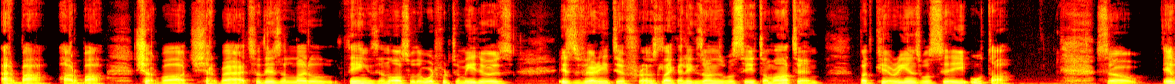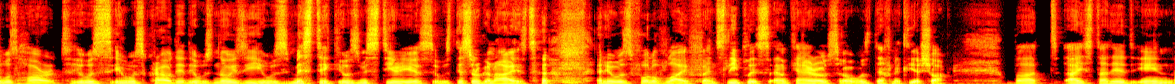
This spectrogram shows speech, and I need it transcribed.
arba, arba, sharbat, sharbat. So there's a little things, and also the word for tomatoes is very different. Like Alexanders will say tomatem, but Koreans will say uta. So it was hard. It was it was crowded. It was noisy. It was mystic. It was mysterious. It was disorganized, and it was full of life and sleepless. And Cairo, so it was definitely a shock. But I studied in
